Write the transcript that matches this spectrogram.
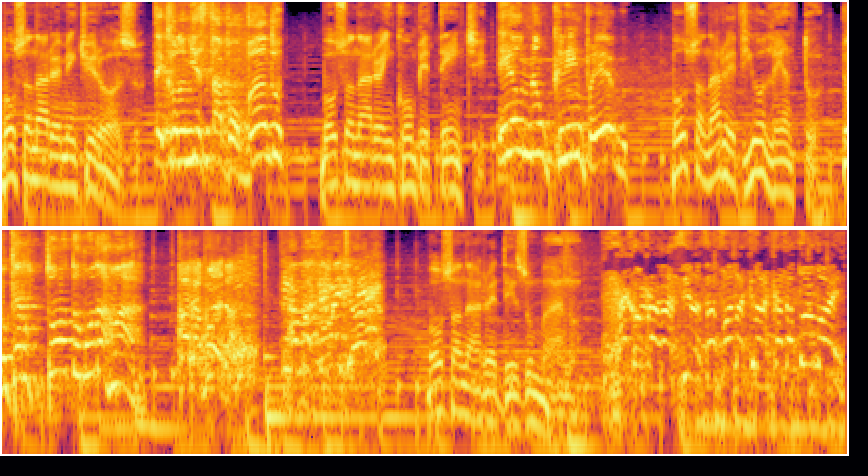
Bolsonaro é mentiroso. A economia está bombando. Bolsonaro é incompetente. Eu não crio emprego. Bolsonaro é violento. Eu quero todo mundo armado. Vagabunda! Ah, você é um idiota! Bolsonaro é desumano. Vai comprar vacina, só fala aqui na casa da tua mãe.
